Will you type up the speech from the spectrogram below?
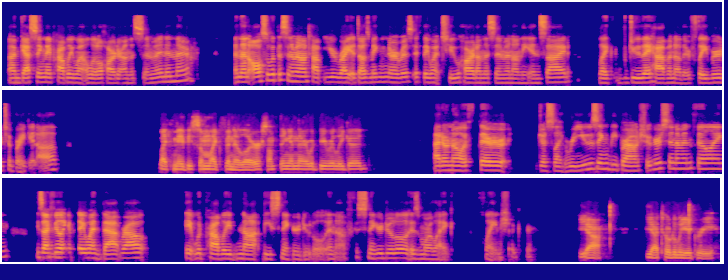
I'm guessing they probably went a little harder on the cinnamon in there. And then also with the cinnamon on top, you're right, it does make me nervous if they went too hard on the cinnamon on the inside. Like, do they have another flavor to break it up? Like maybe some like vanilla or something in there would be really good. I don't know if they're just like reusing the brown sugar cinnamon filling, because I feel mm. like if they went that route, it would probably not be snickerdoodle enough, because snickerdoodle is more like plain sugar. Yeah, yeah, totally agree.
